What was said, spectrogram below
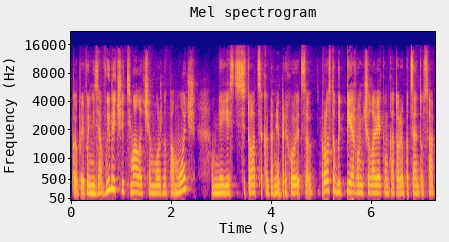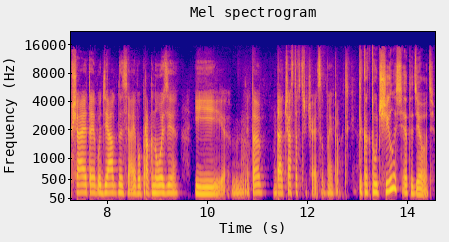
как бы его нельзя вылечить, мало чем можно помочь. У меня есть ситуации, когда мне приходится просто быть первым человеком, который пациенту сообщает о его диагнозе, о его прогнозе. И это, да, часто встречается в моей практике. Ты как-то училась это делать?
